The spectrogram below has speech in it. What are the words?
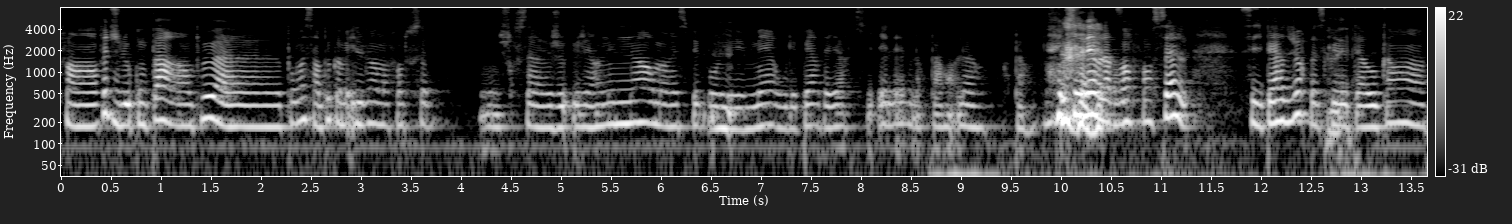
Enfin, en fait, je le compare un peu à. Pour moi, c'est un peu comme élever un enfant tout seul. Euh, Je trouve ça. J'ai un énorme respect pour Mhm. les mères ou les pères d'ailleurs qui élèvent leurs parents. Leurs, leurs parents. qui élèvent leurs enfants seuls. C'est hyper dur parce que Ouais. t'as aucun.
